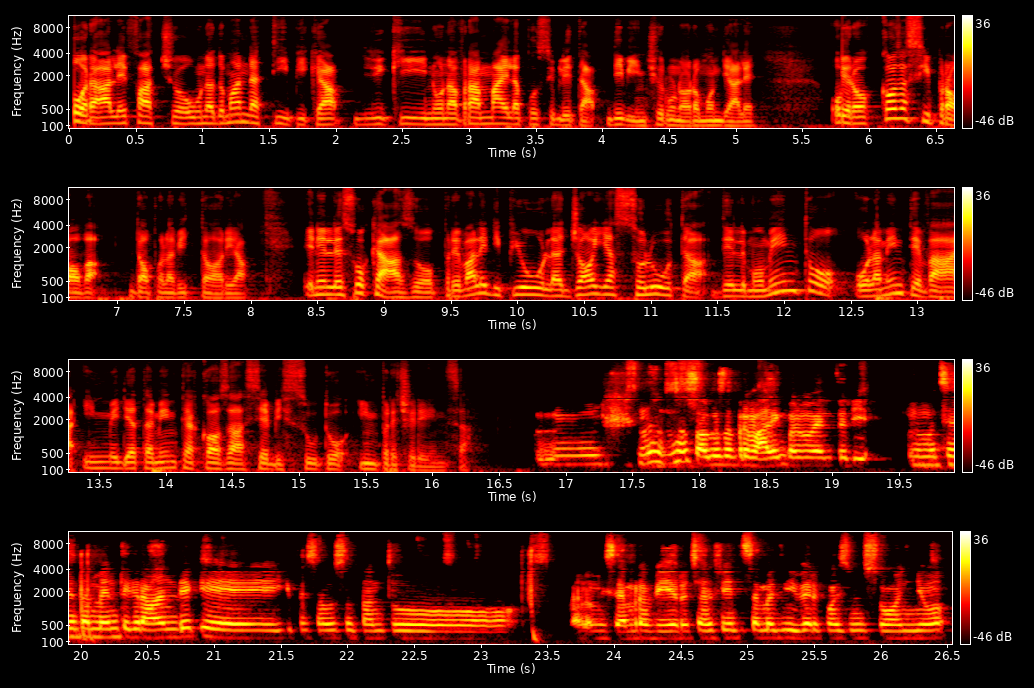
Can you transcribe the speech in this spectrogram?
Ora le faccio una domanda tipica di chi non avrà mai la possibilità di vincere un oro mondiale. Ovvero, cosa si prova dopo la vittoria? E nel suo caso prevale di più la gioia assoluta del momento o la mente va immediatamente a cosa si è vissuto in precedenza? Mm, non, non, so cosa prevale in quel momento lì. Un'emozione talmente grande che io pensavo soltanto ma non mi sembra vero, cioè alla fine ti sembra di vivere quasi un sogno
